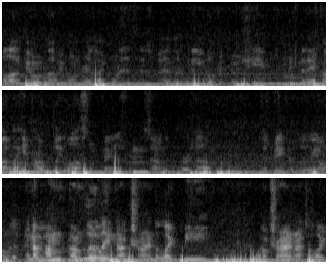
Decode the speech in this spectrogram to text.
A lot of people are probably wondering, like, what is this, man? Like, what are you hoping to achieve? And they probably he probably lost some fans from the sound of the first album. Just being completely honest. And I'm, I'm I'm literally not trying to like be, I'm trying not to like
